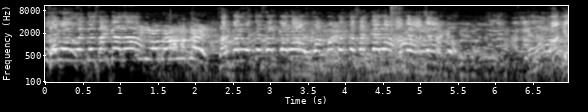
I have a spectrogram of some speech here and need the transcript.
ಕೆಲಸ ಒಂದೇ ಸರ್ಕಾರ ಸರ್ಕಾರ ಒಂದೇ ಸರ್ಕಾರ ತಪ್ಪಂತ ಸರ್ಕಾರ ಹಾಗೆ ಹಾಗೆ ಹಾಗೆ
